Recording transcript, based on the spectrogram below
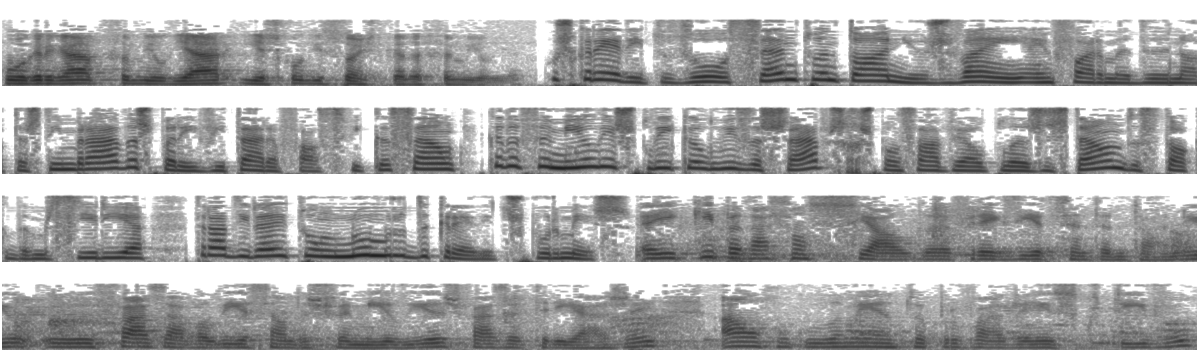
com o agregado familiar e as condições de cada família. Os créditos ou Santo Antónios vêm em forma de notas timbradas para evitar a falsificação. Cada família, explica Luísa Chaves, responsável pela gestão de estoque da mercearia, terá direito a um número de créditos por mês. A equipa da Ação Social da Freguesia de Santo António eh, faz a avaliação das famílias, faz a triagem. Há um regulamento aprovado em executivo.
